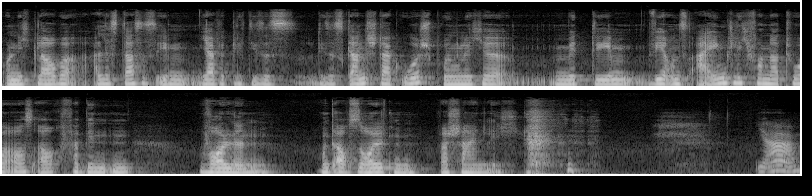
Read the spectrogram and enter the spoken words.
Und ich glaube, alles das ist eben ja wirklich dieses, dieses ganz stark ursprüngliche, mit dem wir uns eigentlich von Natur aus auch verbinden wollen und auch sollten, wahrscheinlich. Ja,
